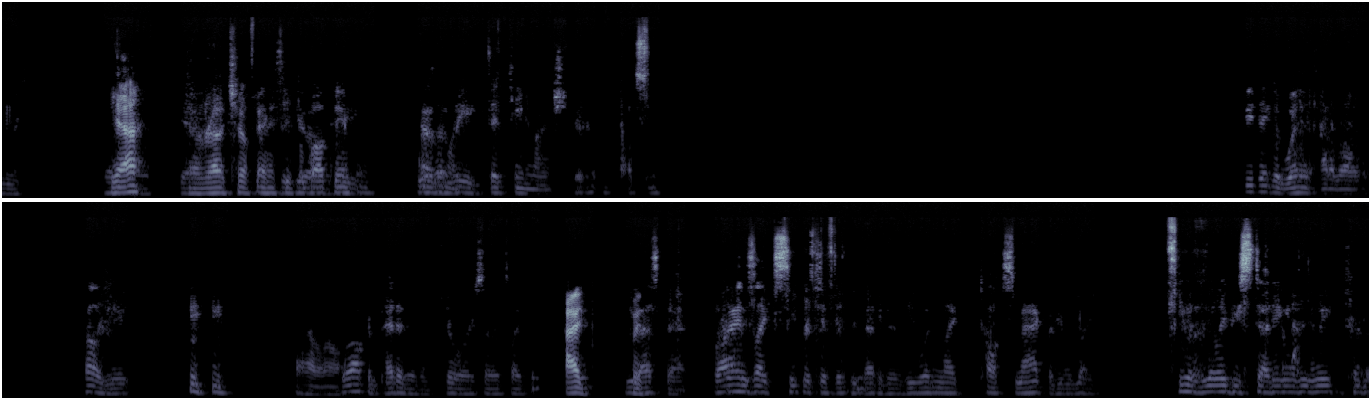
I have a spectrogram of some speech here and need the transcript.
in the- Yeah? Yeah. Like fantasy football team. We As won league. 15 last year. Awesome. Who do you think would win it out of all of Probably me. I don't know. We're all competitive, I'm sure. So it's like I you ask that. Brian's like secretively competitive. He wouldn't like talk smack, but he would like he would really be studying every week, putting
